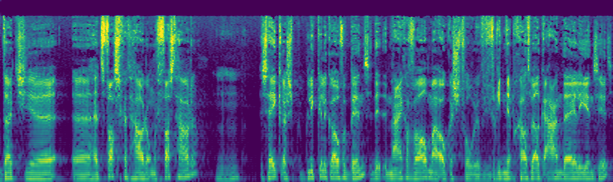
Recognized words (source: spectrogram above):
dat je eh, het vast gaat houden om het vasthouden. Zeker als je publiekelijk over bent, dit in mijn geval, maar ook als je bijvoorbeeld je vrienden hebt gehad welke aandelen je in zit.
